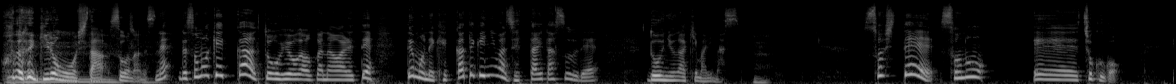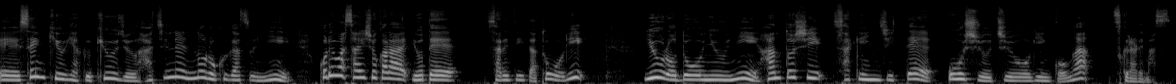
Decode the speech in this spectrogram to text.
ほどで議論をしたそうなんですね。でその結果投票が行われてでもね結果的には絶対多数で導入が決まります。うん、そしてその、えー、直後、えー、1998年の6月にこれは最初から予定されていた通りユーロ導入に半年先んじて欧州中央銀行が作られます。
